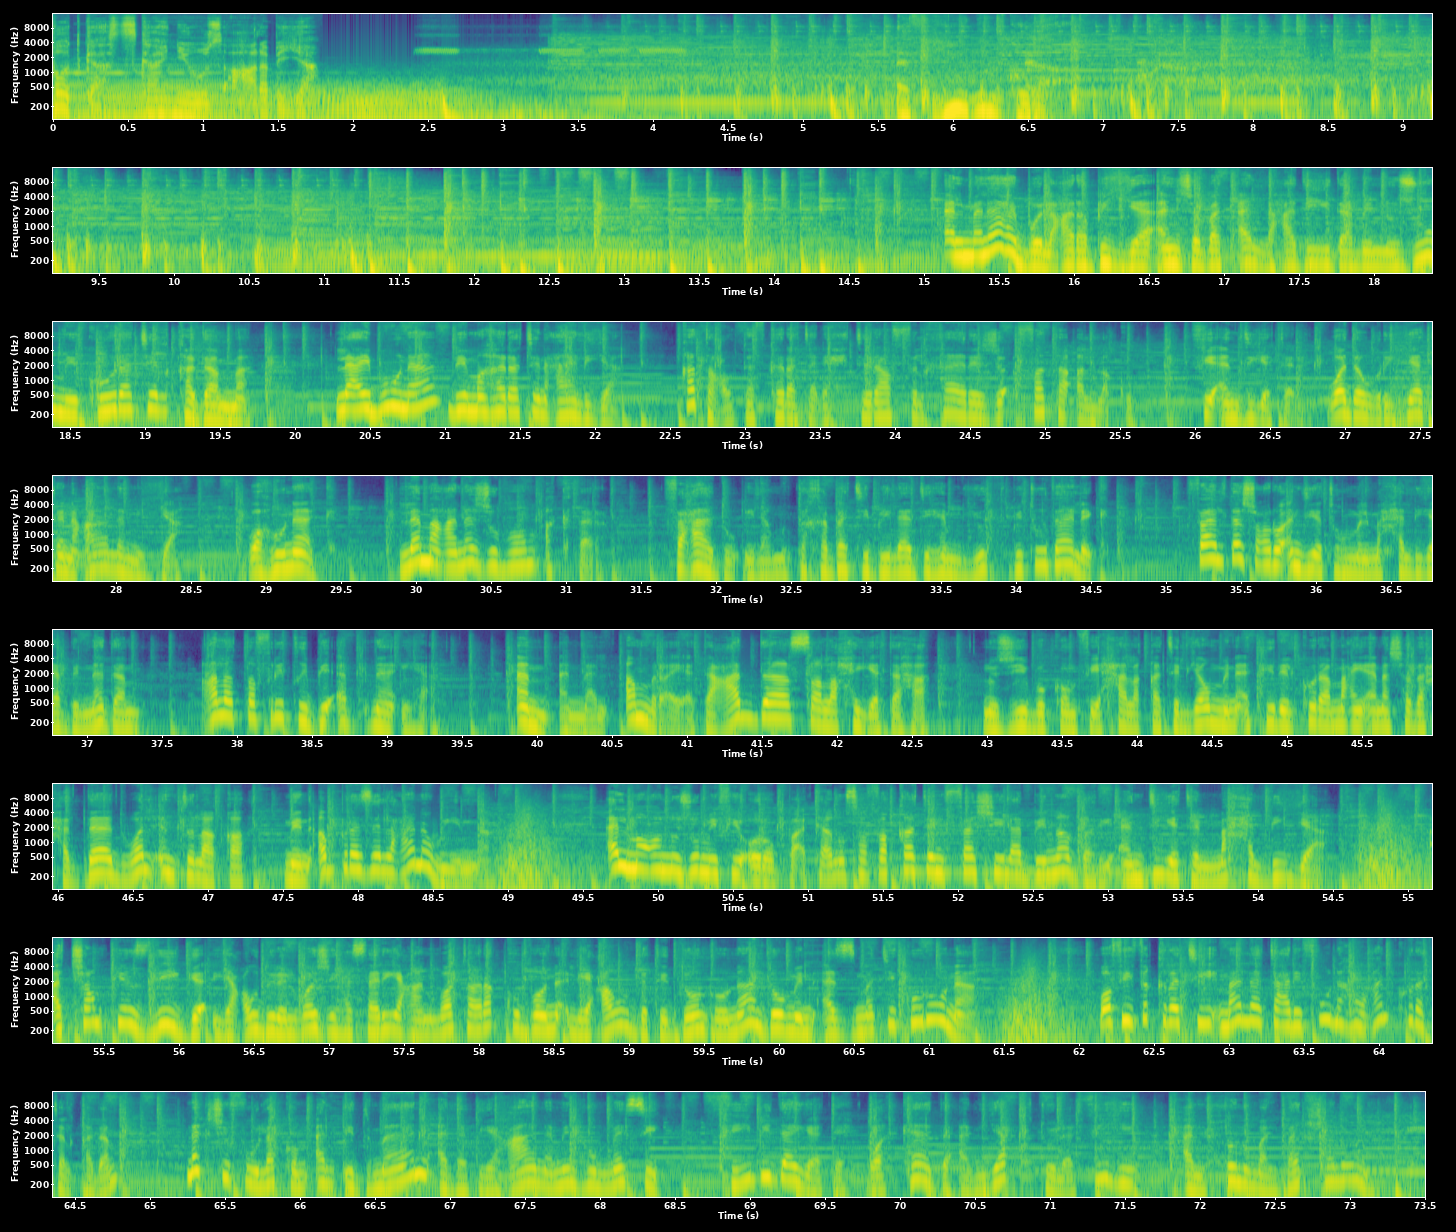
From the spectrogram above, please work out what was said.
بودكاست سكاي نيوز عربية. أثير الكرة. الملاعب العربية أنجبت العديد من نجوم كرة القدم لاعبون بمهارة عالية قطعوا تذكرة الاحتراف في الخارج فتألقوا في أندية ودوريات عالمية. وهناك لمع نجمهم أكثر فعادوا إلى منتخبات بلادهم ليثبتوا ذلك. فهل تشعر أنديتهم المحلية بالندم على التفريط بأبنائها؟ أم أن الأمر يتعدى صلاحيتها؟ نجيبكم في حلقة اليوم من أثير الكرة معي أنا شذى حداد والانطلاقة من أبرز العناوين. ألمع النجوم في أوروبا كانوا صفقات فاشلة بنظر أندية محلية. ال Champions League يعود للواجهة سريعا وترقب لعودة الدون رونالدو من أزمة كورونا. وفي فقرة ما لا تعرفونه عن كرة القدم نكشف لكم الإدمان الذي عانى منه ميسي في بداياته وكاد أن يقتل فيه الحلم البرشلوني.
